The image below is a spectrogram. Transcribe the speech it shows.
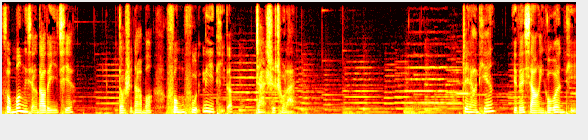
所梦想到的一切，都是那么丰富立体的展示出来。这两天也在想一个问题，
